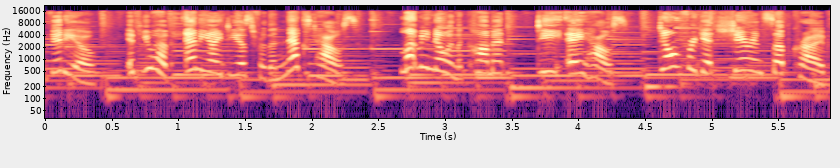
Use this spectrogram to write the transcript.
my video. If you have any ideas for the next house, let me know in the comment DA house. Don't forget share and subscribe.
